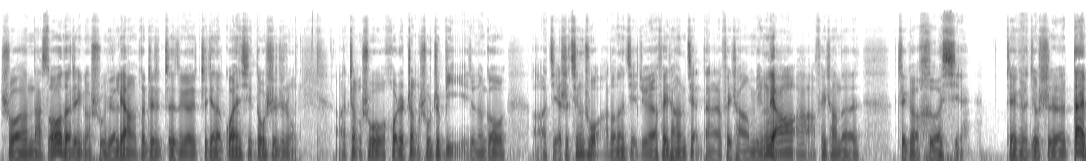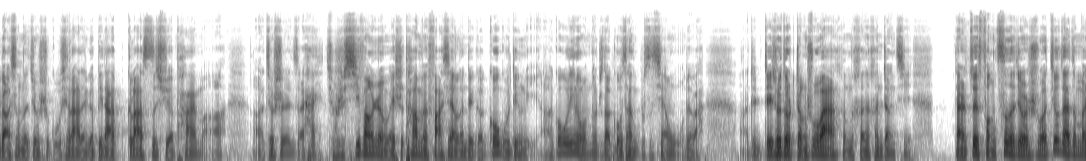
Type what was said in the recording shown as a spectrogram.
说，那所有的这个数学量和这这这个之间的关系都是这种啊整数或者整数之比就能够啊解释清楚啊，都能解决，非常简单，非常明了啊，非常的这个和谐。这个就是代表性的，就是古希腊的这个毕达哥拉斯学派嘛，啊啊，就是在嗨，就是西方认为是他们发现了这个勾股定理啊，勾股定理我们都知道，勾三股四弦五，对吧？啊，这这时候都是整数吧，很很很整齐。但是最讽刺的就是说，就在这么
